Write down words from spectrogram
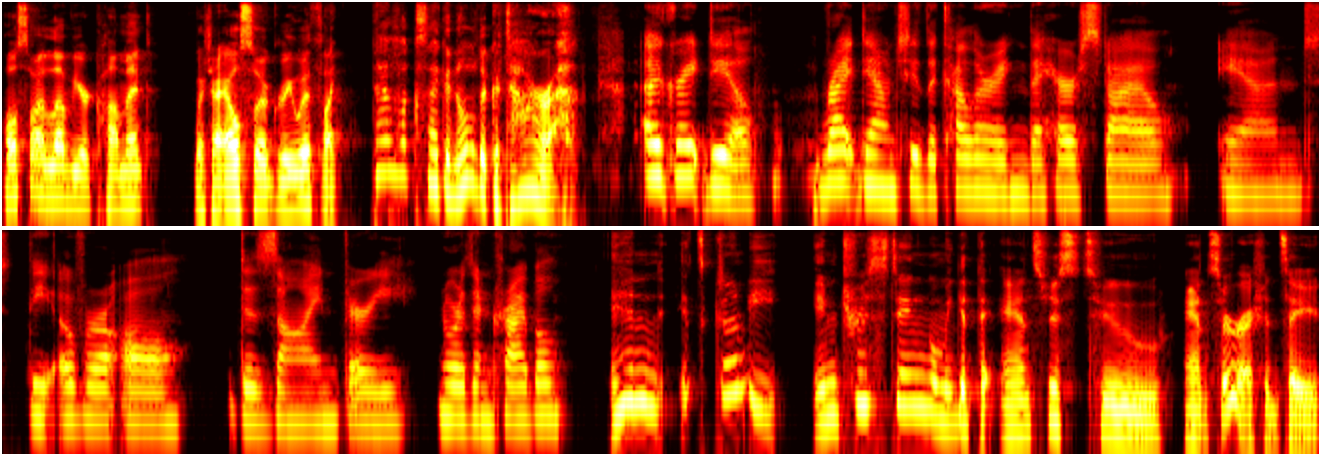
Also, I love your comment, which I also agree with. Like, that looks like an older Katara. A great deal. Right down to the coloring, the hairstyle, and the overall design. Very Northern Tribal. And it's going to be interesting when we get the answers to answer, I should say,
